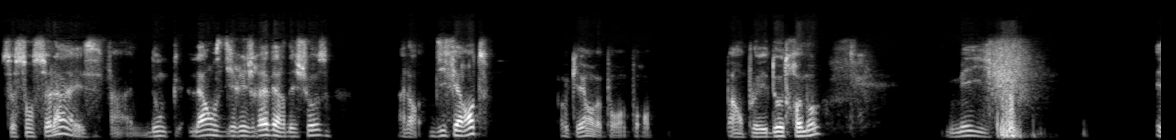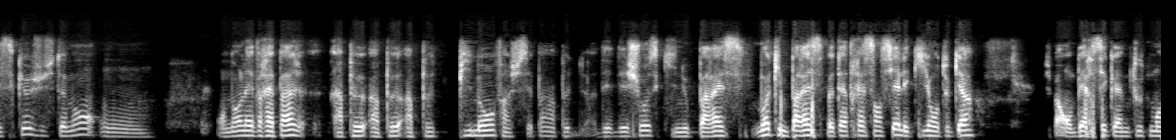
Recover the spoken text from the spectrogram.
ce sont ceux-là. Et, donc là, on se dirigerait vers des choses alors différentes. Ok, on va pour, pour pas employer d'autres mots, mais est-ce que justement on on n'enlèverait pas un peu, un peu, un peu piment, enfin, je sais pas, un peu des, choses qui nous paraissent, moi, qui me paraissent peut-être essentielles et qui, en tout cas, je sais pas, ont bercé quand même toute mon,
